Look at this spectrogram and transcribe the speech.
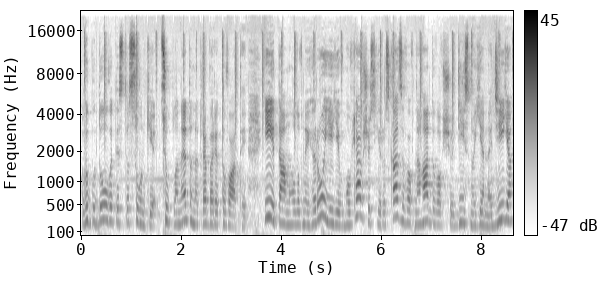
вибудовувати стосунки. Цю планету не треба рятувати. І там головний герой її вмовляв, щось їй розказував, нагадував, що дійсно є надія,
